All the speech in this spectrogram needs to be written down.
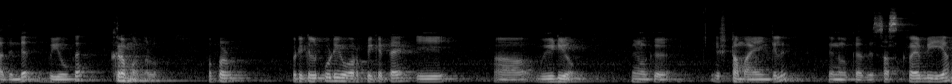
അതിന്റെ ഉപയോഗ ക്രമങ്ങളും അപ്പോൾ ഒരിക്കൽ കൂടി ഓർപ്പിക്കട്ടെ ഈ വീഡിയോ. നിങ്ങൾക്ക് ഇഷ്ടമായെങ്കിൽ നിങ്ങൾക്കത് സബ്സ്ക്രൈബ് ചെയ്യാം.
